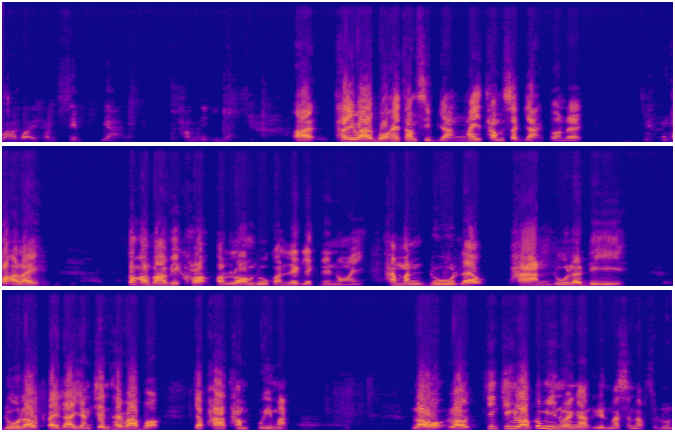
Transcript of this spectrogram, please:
ว่าบอกให้ทำสิบอย่างทำได้กี่อย่าง ไทยวาบอกให้ทำสิบอย่างไม่ทำสักอย่างตอนแรก เพราะอะไรต้องเอามาวิเคราะห์ก่อนลองดูก่อนเล็ก ๆ น้อยๆถ้ามันดูแล้วผ่านดูแล้วดี ดูแล้วไปได้อย่างเช่นไทยวาบอกจะพาทำปุ๋ยหมัก เราเราจริง ๆ เราก็มีหน่วยงานอื่นมาสนับสนุน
